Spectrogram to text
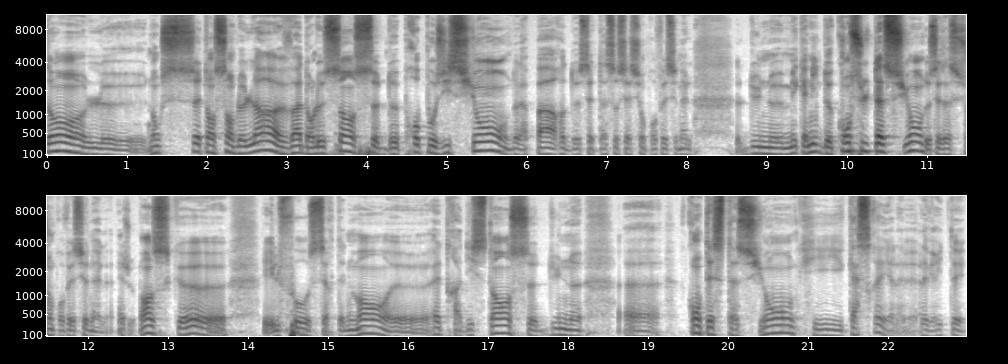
donc cet ensemble-là va dans le sens de propositions de la part de cette association professionnelle d'une mécanique de consultation de ces associations professionnelles. Et je pense qu'il euh, faut certainement euh, être à distance d'une euh, contestation qui casserait, à la, vérité,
